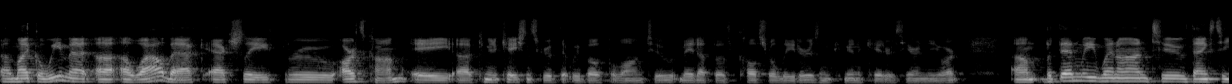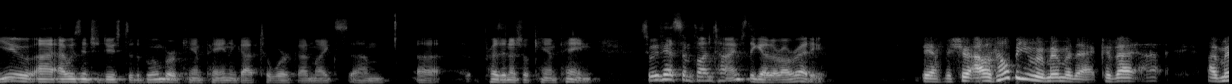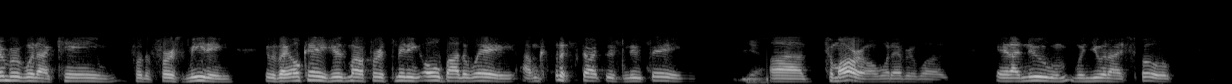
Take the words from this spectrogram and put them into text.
Uh, Michael, we met uh, a while back actually through ArtsCom, a uh, communications group that we both belong to, made up of cultural leaders and communicators here in New York. Um, but then we went on to, thanks to you, I was introduced to the Bloomberg campaign and got to work on Mike's um, uh, presidential campaign. So we've had some fun times together already. Yeah, for sure. I was hoping you remember that because I, I, remember when I came for the first meeting, it was like, okay, here's my first meeting. Oh, by the way, I'm gonna start this new thing yeah. uh, tomorrow or whatever it was. And I knew when you and I spoke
